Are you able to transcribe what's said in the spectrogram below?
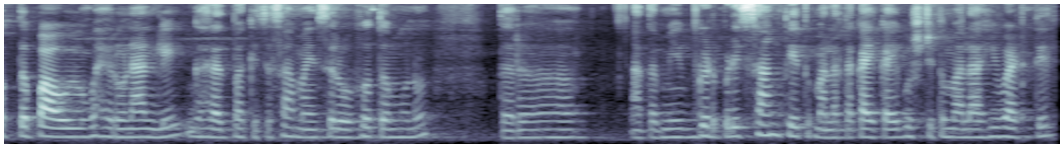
फक्त पाव बाहेरून आणले. घरात बाकीचं सामान सर्व होतं म्हणून. तर आता मी गडबडीत सांगते तुम्हाला आता काय काय गोष्टी तुम्हालाही वाटतील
